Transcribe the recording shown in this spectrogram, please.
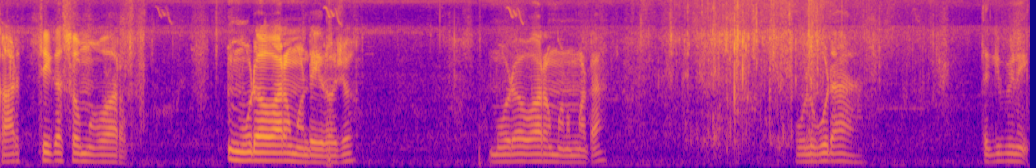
కార్తీక సోమవారం. మూడో వారం అండి ఈరోజు. మూడో వారం అన్నమాట. పూలు కూడా తగ్గిపోయినాయి.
